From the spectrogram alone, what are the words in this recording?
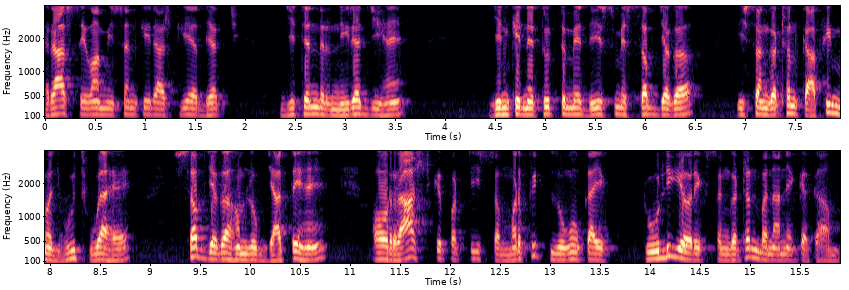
राष्ट्र सेवा मिशन के राष्ट्रीय अध्यक्ष जितेंद्र नीरज जी हैं, जिनके नेतृत्व में देश में सब जगह इस संगठन काफ़ी मज़बूत हुआ है। सब जगह हम लोग जाते हैं और राष्ट्र के प्रति समर्पित लोगों का एक टोली और एक संगठन बनाने का काम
